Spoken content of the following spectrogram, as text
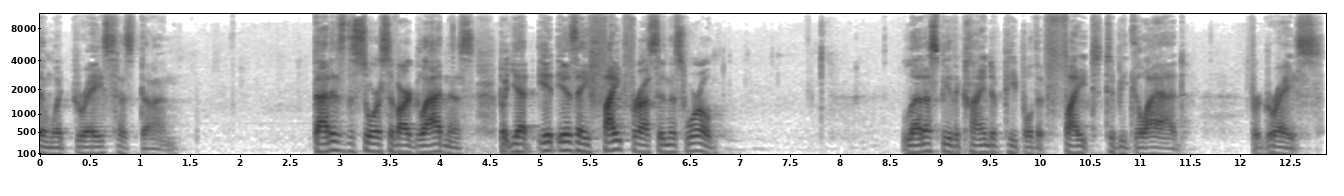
than what grace has done. That is the source of our gladness, but yet it is a fight for us in this world. Let us be the kind of people that fight to be glad for grace.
